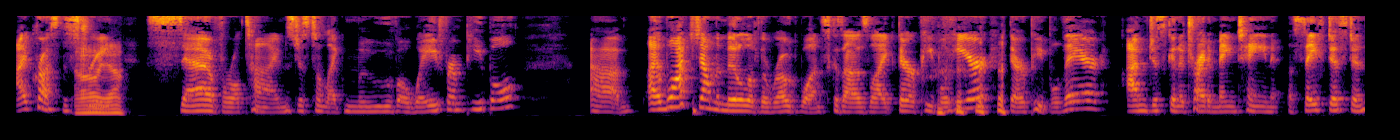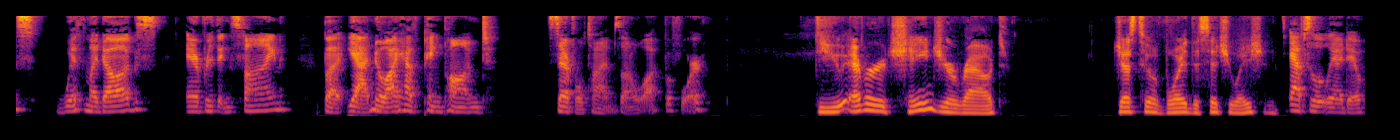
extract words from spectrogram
I crossed the Oh street yeah, several times just to like move away from people. Um, I walked down the middle of the road once because I was like, there are people here, there are people there. I'm just going to try to maintain a safe distance with my dogs. Everything's fine. But yeah, no, I have ping ponged several times on a walk before. Do you ever change your route just to avoid the situation? Absolutely, I do.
